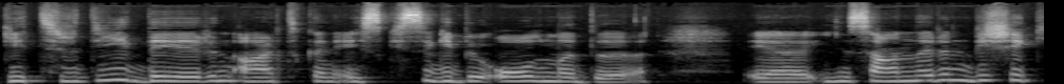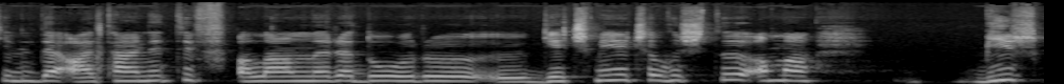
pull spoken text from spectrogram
getirdiği değerin artık hani eskisi gibi olmadığı, e, insanların bir şekilde alternatif alanlara doğru e, geçmeye çalıştığı ama bir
